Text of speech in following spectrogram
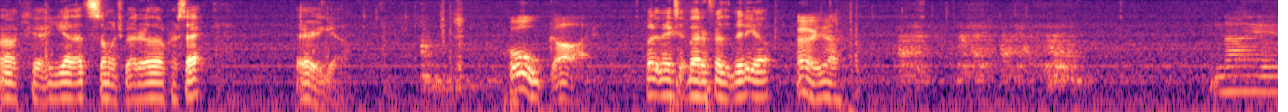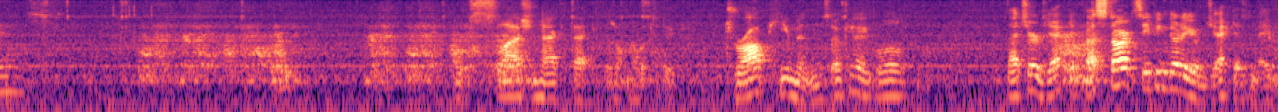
Okay, yeah, that's so much better though, press A. There you go. Oh, God. But it makes it better for the video. Oh, yeah. Nice. Oh, slash and hack attack. I don't know what to do. Drop humans. Okay, well, That's your objective. Press start, see if you can go to your objectives maybe.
